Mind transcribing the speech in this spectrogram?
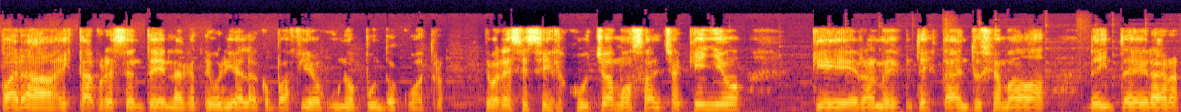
para estar presente en la categoría de la Copa FIA 1.4. ¿Te parece si escuchamos al chaqueño que realmente está entusiasmado de integrar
